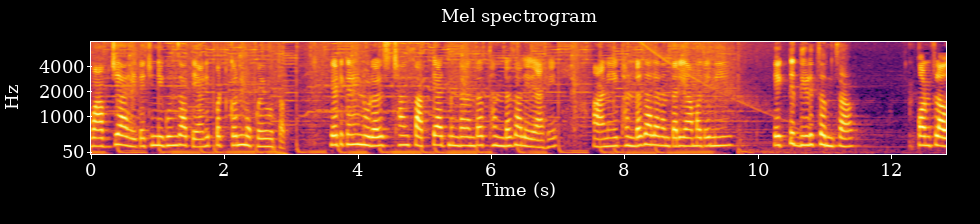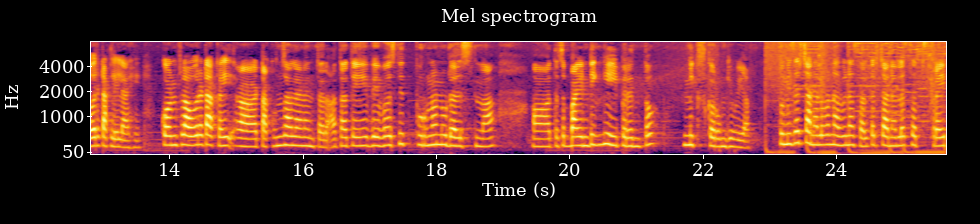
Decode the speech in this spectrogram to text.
वाफ जी आहे त्याची निघून जाते आणि पटकन मोकळे होतात. या ठिकाणी नूडल्स छान सात ते आठ मिनटानंतर थंड झालेले आहे. आणि थंड झाल्यानंतर यामध्ये मी एक ते दीड चमचा कॉर्नफ्लावर टाकलेला आहे. कॉर्नफ्लावर टाकाय टाकून झाल्यानंतर आता ते व्यवस्थित पूर्ण नूडल्सला त्याचं बाइंडिंग येईपर्यंत मिक्स करून घेऊया. तुम्ही जर चॅनलवर नवीन असाल तर चॅनलला सबस्क्राईब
